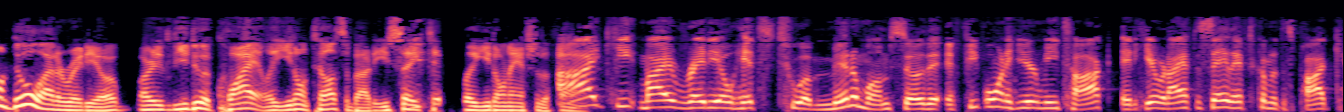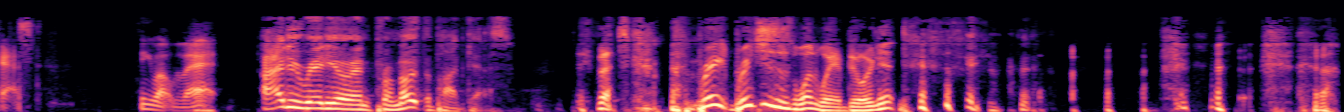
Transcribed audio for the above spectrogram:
don't do a lot of radio, or you do it quietly. You don't tell us about it. You say typically you don't answer the phone. I keep my radio hits to a minimum so that if people want to hear me talk and hear what I have to say, they have to come to this podcast. Think about that. I do radio and promote the podcast. That's Bre- breaches is one way of doing it.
